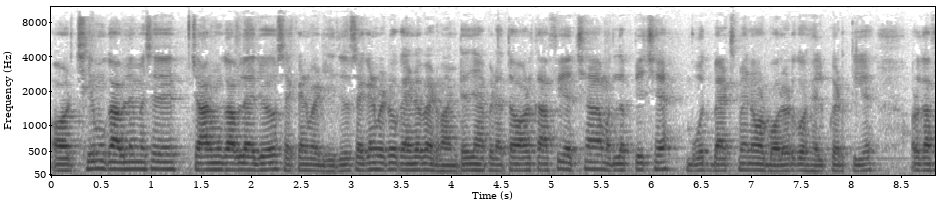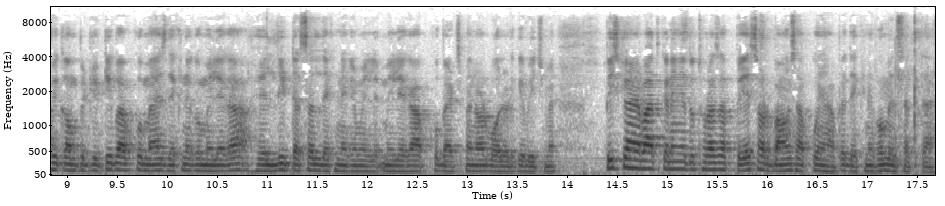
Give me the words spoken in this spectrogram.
और छः मुकाबले में से चार मुकाबला जो है सेकंड बैट जीती तो सेकंड बैट को काइंड ऑफ़ एडवांटेज यहाँ पे रहता है और काफ़ी अच्छा मतलब पिच है। बहुत बैट्समैन और बॉलर को हेल्प करती है और काफ़ी कॉम्पिटिटिव आपको मैच देखने को मिलेगा हेल्दी टसल देखने को मिलेगा आपको बैट्समैन और बॉलर के बीच में। पिच के बारे में बात करेंगे तो थोड़ा सा पेस और बाउंस आपको यहाँ पे देखने को मिल सकता है।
